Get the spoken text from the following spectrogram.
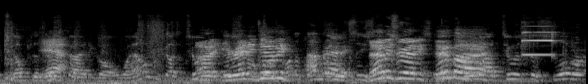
It's up to this guy to go, well, we got two. All right, you ready, number, Debbie? one at that I'm ready. six. Debbie's ready. Stand We by. got two at the slower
